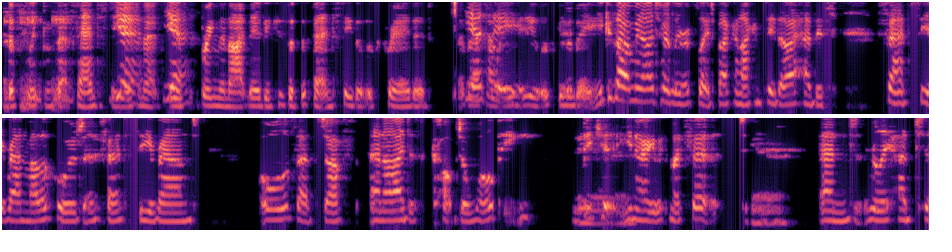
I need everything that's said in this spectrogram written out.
the flip of that fantasy, Yeah, isn't it? yeah. Is bring the nightmare because of the fantasy that was created about Yeah, how easy it was going to be. because I mean, I totally reflect back and I can see that I had this fantasy around motherhood and fantasy around all of that stuff, and I just copped a walloping. because you know with my first yeah. and really had to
